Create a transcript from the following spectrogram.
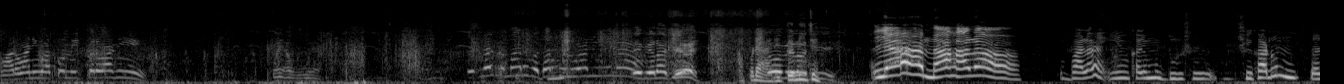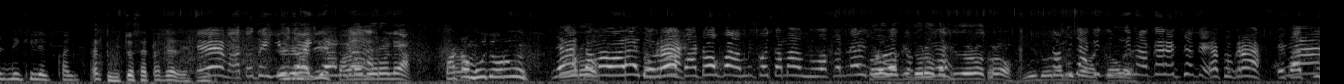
મારવાની વાતો નહીં કરવાની આપણે નીચે લ્યા ના હારા ભાલા એમ ખાલી હું દૂર શીખાડું ને તારે દેખી લેજો ખાલી તું તો સટા જશે એ વાતો થઈ ગયું જાય પાડો દોરો લ્યા પાટો હું દોરું લે તમારા દોરો પાટો કો અમે કોઈ તમારા નોકર નહીં દોરો દોરો દોરો થોડો ની દોરો તમે જાકે કિંકી ના કરે છો કે છોકરા એ પાટકુ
